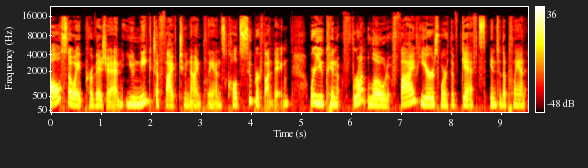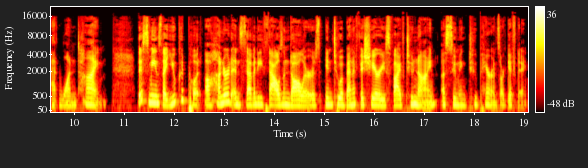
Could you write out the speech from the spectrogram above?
also a provision unique to 529 plans called superfunding, where you can front load five years worth of gifts into the plan at one time. This means that you could put $170,000 into a beneficiary's 529, assuming two parents are gifting.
